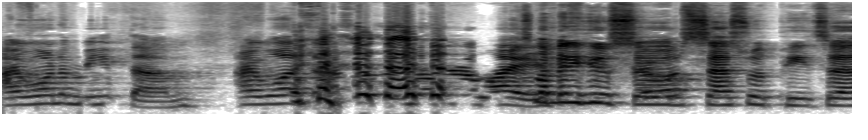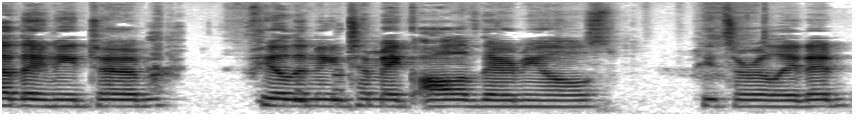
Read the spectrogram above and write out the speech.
I want to meet them. I want that for their life. Somebody who's so obsessed with pizza, they need to feel the need to make all of their meals pizza related.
